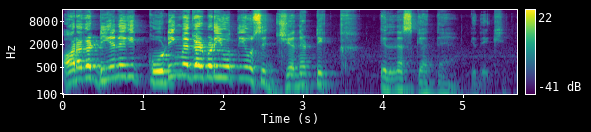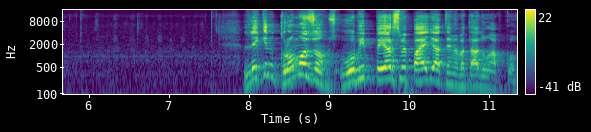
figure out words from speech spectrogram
और अगर डीएनए की कोडिंग में गड़बड़ी होती है, उसे जेनेटिक इलनेस कहते हैं। ये देखिए। लेकिन क्रोमोजोम्स वो भी पेयर्स में पाए जाते हैं, मैं बता दूँ आपको।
